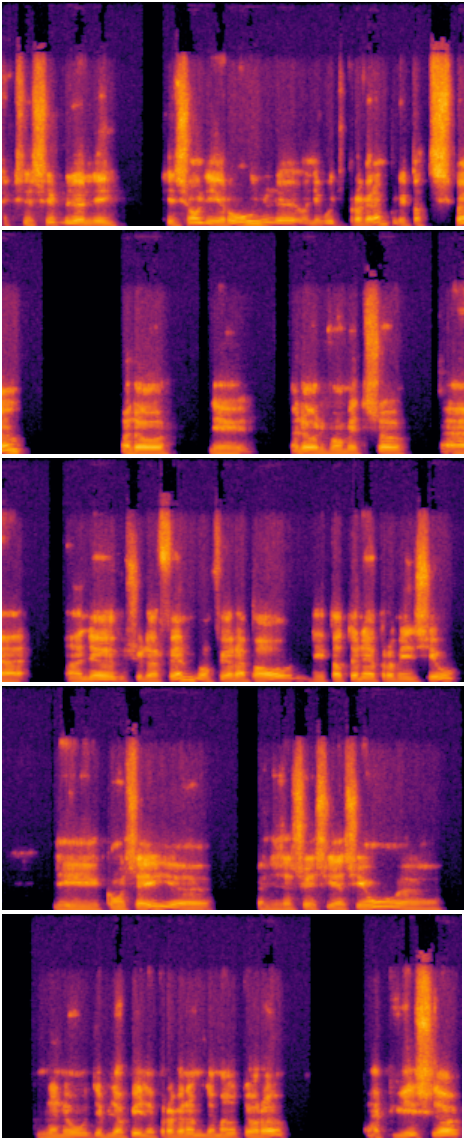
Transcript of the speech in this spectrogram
accessibles. Les, quels sont les rôles euh, au niveau du programme pour les participants? Alors, alors ils vont mettre ça en œuvre sur leur ferme, vont faire rapport, des partenaires provinciaux, les conseils, les associations, euh, développer le programme de mentorat, appuyer cela,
